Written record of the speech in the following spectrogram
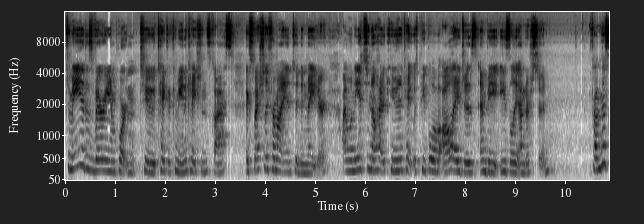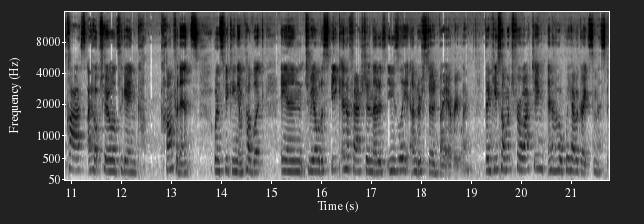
To me, it is very important to take a communications class, especially for my intended major. I will need to know how to communicate with people of all ages and be easily understood. From this class, I hope to be able to gain confidence when speaking in public and to be able to speak in a fashion that is easily understood by everyone. Thank you so much for watching and I hope we have a great semester.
